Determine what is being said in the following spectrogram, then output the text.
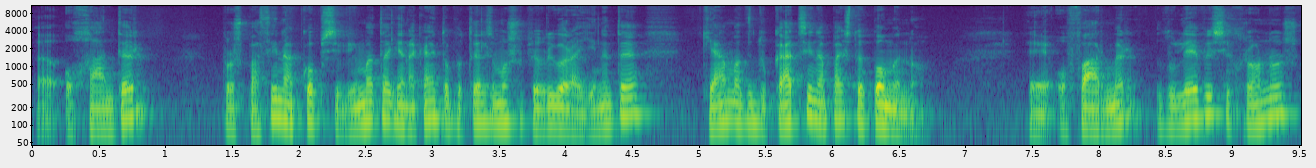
Ε, Ο hunter προσπαθεί να κόψει βήματα για να κάνει το αποτέλεσμα όσο πιο γρήγορα γίνεται και άμα δεν του κάτσει να πάει στο επόμενο. Ε, Ο farmer δουλεύει συγχρόνως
